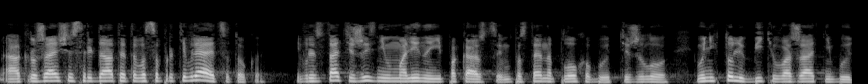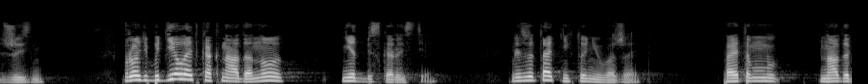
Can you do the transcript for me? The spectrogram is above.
а окружающая среда от этого сопротивляется только. И в результате жизни ему малина не покажется, ему постоянно плохо будет, тяжело. Его никто любить, уважать не будет в жизни. Вроде бы делает как надо, но нет бескорыстия. В результате никто не уважает. Поэтому надо,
